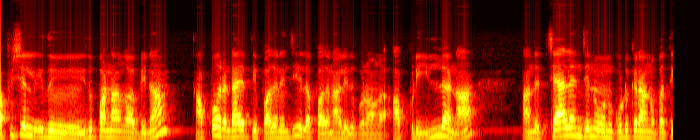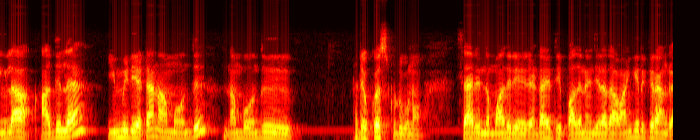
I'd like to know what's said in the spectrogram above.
அஃபிஷியல் இது இது பண்ணாங்க அப்படின்னா அப்போது ரெண்டாயிரத்தி பதினஞ்சு இல்லை பதினாலு இது பண்ணுவாங்க. அப்படி இல்லைன்னா அந்த சேலஞ்சுன்னு ஒன்று கொடுக்குறாங்க பார்த்தீங்களா அதில் இம்மிடியேட்டாக நம்ம வந்து நம்ம வந்து ரெக்வஸ்ட் கொடுக்கணும். சார் இந்த மாதிரி ரெண்டாயிரத்தி பதினஞ்சில் தான் வாங்கியிருக்கிறாங்க.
